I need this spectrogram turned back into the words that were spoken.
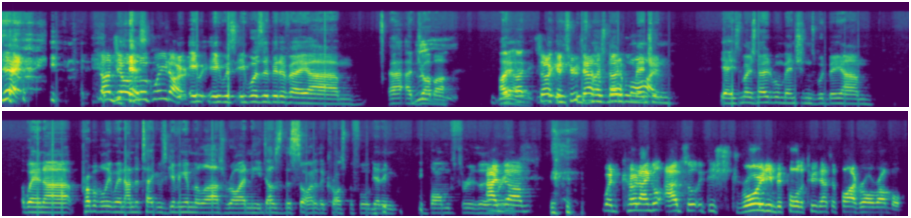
Yeah. Nunzio Yes. Little Guido. he, he was he was a bit of a um a, a jobber. I, Yeah. I, Circa his, his most notable five. mention, yeah, his most notable mentions would be um when uh probably when Undertaker was giving him the last ride and he does the sign of the cross before getting bombed through the and ring. um, when Kurt Angle absolutely destroyed him before the 2005 Royal Rumble.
